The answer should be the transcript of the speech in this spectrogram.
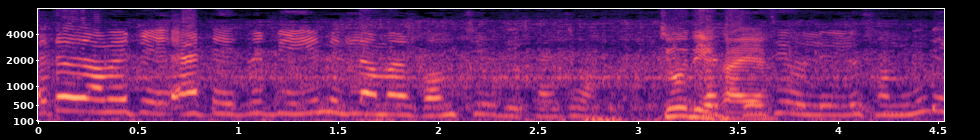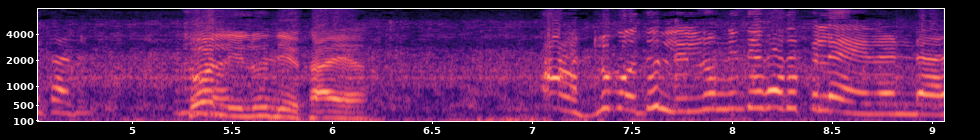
એ તો અમે આ ટેકરી બેહીએ ને એટલે અમારે ગમ ચેવું દેખાય છે ચેવું દેખાય? છે લીલું સમ નહીં દેખાતું? શું લીલું દેખાય? આ આટલું બધું લીલું નહીં દેખાતું? પેલા એરંડા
